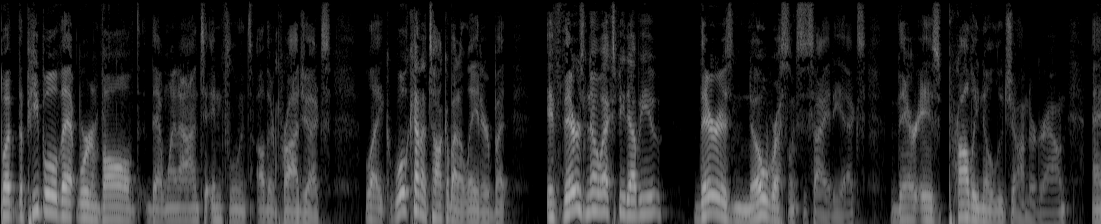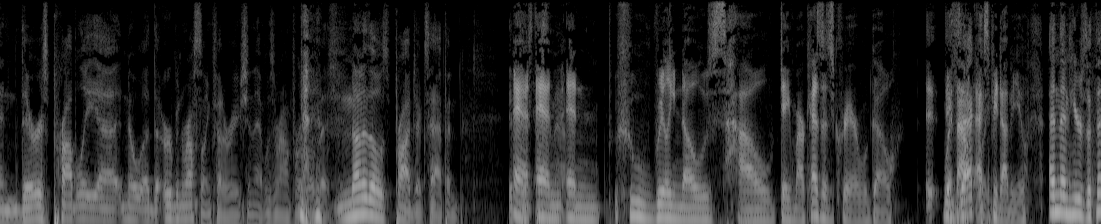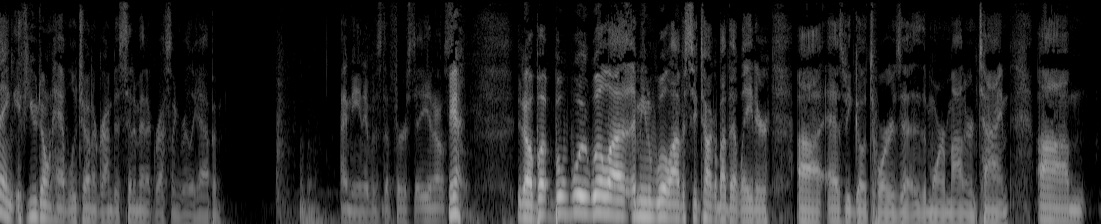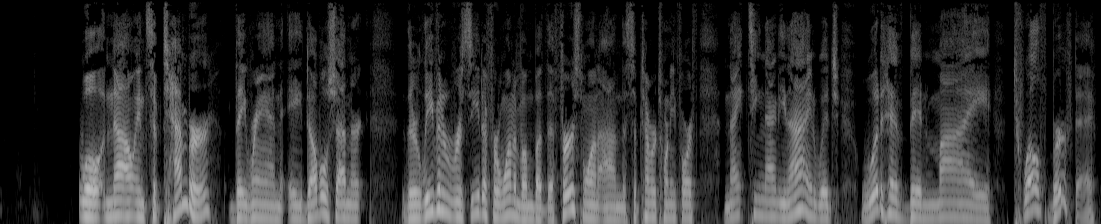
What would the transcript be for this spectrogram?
but the people that were involved that went on to influence other projects, like we'll kind of talk about it later. But if there's no XPW, there is no Wrestling Society X. There is probably no Lucha Underground, and there is probably uh, no uh, the Urban Wrestling Federation that was around for a little bit. None of those projects happened. If and and happen. and who really knows how Dave Marquez's career would go I- without exactly. XPW? And then here's the thing: if you don't have Lucha Underground, does cinematic wrestling really happen? I mean, it was the first, you know. So, Yeah. You know, but but we- we'll. Uh, I mean, we'll obviously talk about that later uh, as we go towards uh, the more modern time. Um, well, now in September they ran a double shot. And they're, they're leaving Reseda for one of them, but the first one on the September twenty fourth, nineteen ninety nine, which would have been my twelfth birthday.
